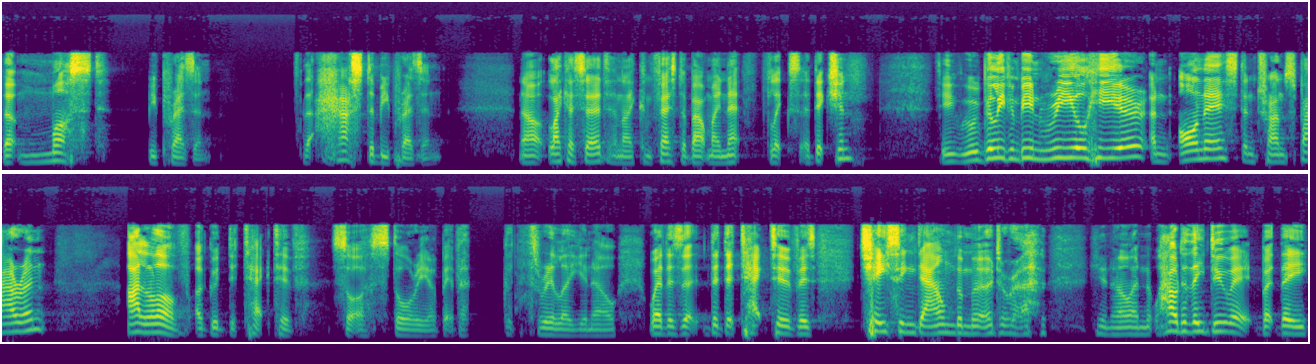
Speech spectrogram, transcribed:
that must be present, that has to be present. Now, like I said, and I confessed about my Netflix addiction. See, we believe in being real here and honest and transparent. I love a good detective sort of story, a bit of a good thriller, you know, where there's a, the detective is chasing down the murderer, you know, and how do they do it? But they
